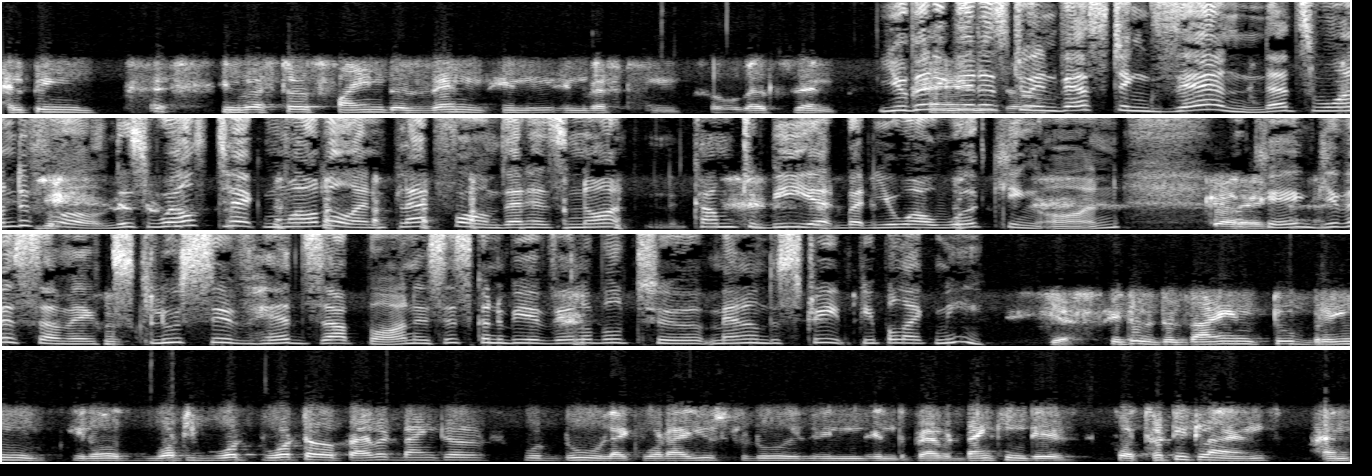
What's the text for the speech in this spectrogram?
helping investors find the Zen in investing. So that's Zen. You're going to get us uh, to investing Zen. That's wonderful. Yeah. this wealth tech model and platform that has not come to be yet, but you are working on. Correct. Okay, give us some exclusive heads up on. Is this going to be available to men on the street, people like me? Yes, it is designed to bring, you know, what what what a private banker would do, like what I used to do in, in the private banking days. For 30 clients, I'm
